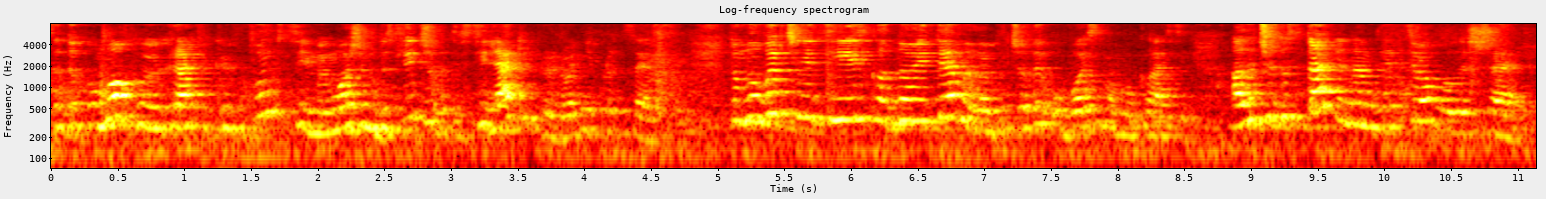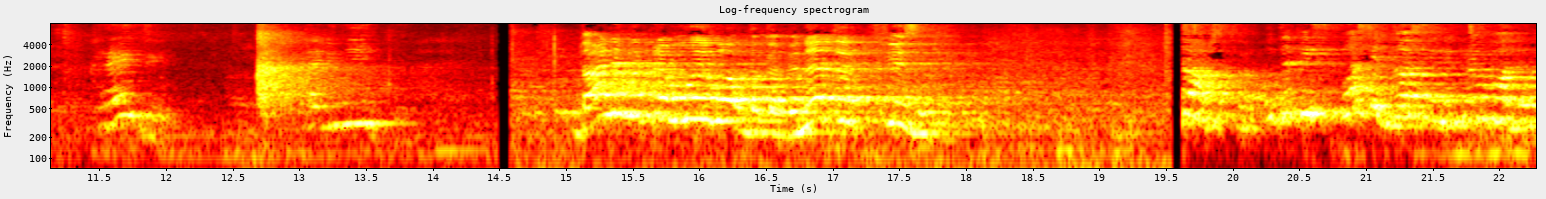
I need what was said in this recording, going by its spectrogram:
За допомогою графіків функцій ми можемо досліджувати всілякі природні процеси. Тому вивчення цієї складної теми ми почали у восьмому класі. Але чи достатньо нам для цього лише крейди та лінійки? Далі ми прямуємо до кабінету фізики. У такий спосіб досліди проводили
